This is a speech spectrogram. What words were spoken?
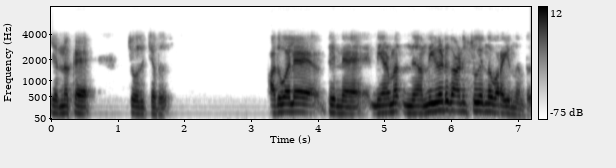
എന്നൊക്കെ ചോദിച്ചത്. അതുപോലെ പിന്നെ നിയമ നീട് കാണിച്ചു എന്ന് പറയുന്നുണ്ട്.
